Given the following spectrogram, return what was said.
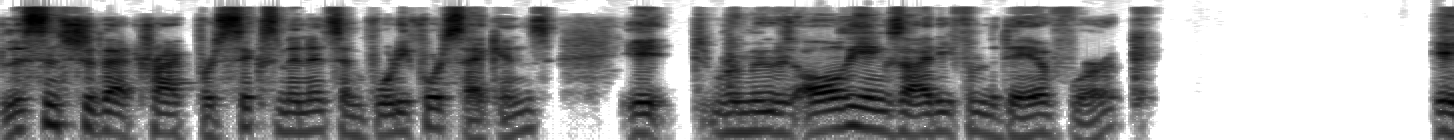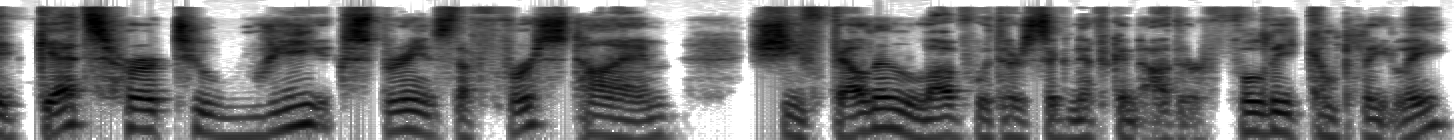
listens to that track for six minutes and 44 seconds, it removes all the anxiety from the day of work. It gets her to re experience the first time she fell in love with her significant other fully, completely.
